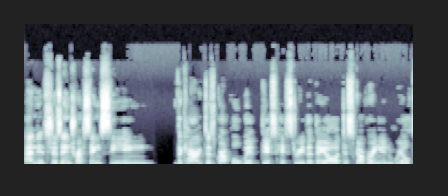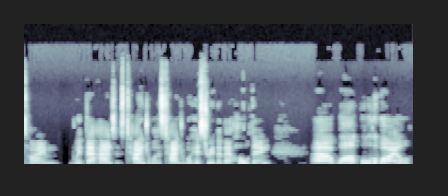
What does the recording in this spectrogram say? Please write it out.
And it's just interesting seeing the characters grapple with this history that they are discovering in real time with their hands. It's tangible. It's tangible history that they're holding. Uh, while all the while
